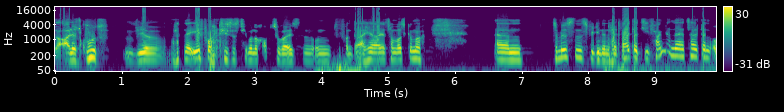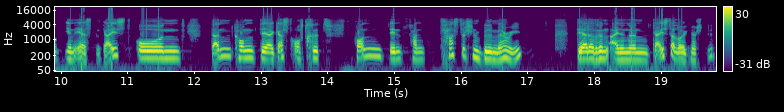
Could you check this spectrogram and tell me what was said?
ja, alles gut. Wir hatten ja eh vor, dieses Thema noch abzureißen und von daher, jetzt haben wir es gemacht. Ähm, zumindestens, wir gehen dann halt weiter. Die fangen dann jetzt halt dann auf ihren ersten Geist und dann kommt der Gastauftritt von den fantastischen Bill Murray, der da drin einen Geisterleugner spielt.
